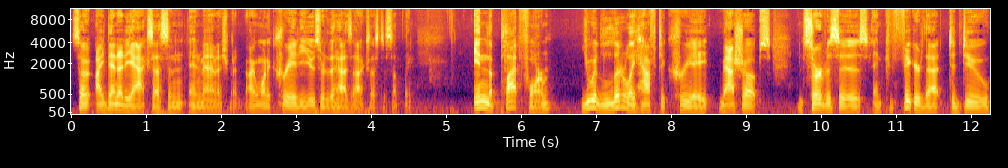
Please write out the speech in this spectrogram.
So identity access and, and management. I want to create a user that has access to something. In the platform, you would literally have to create mashups and services and configure that to do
